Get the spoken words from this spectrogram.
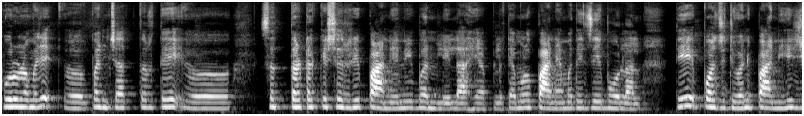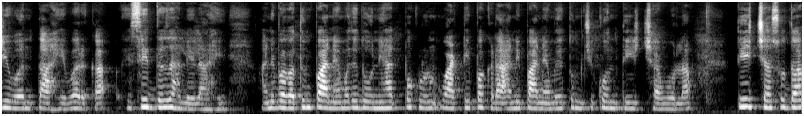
पूर्ण म्हणजे पंच्याहत्तर ते सत्तर टक्के शरीर हे पाण्याने बनलेलं आहे आपलं. त्यामुळं पाण्यामध्ये जे बोलाल ते पॉझिटिव्ह आणि पाणी हे जिवंत आहे बरं का. हे सिद्ध झालेलं आहे. आणि बघा तुम्ही पाण्यामध्ये दोन्ही हात पकडून वाटी पकडा आणि पाण्यामध्ये तुमची कोणती इच्छा बोला. ती इच्छासुद्धा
